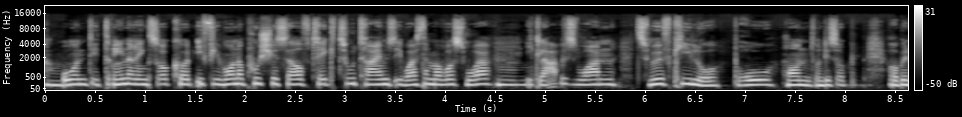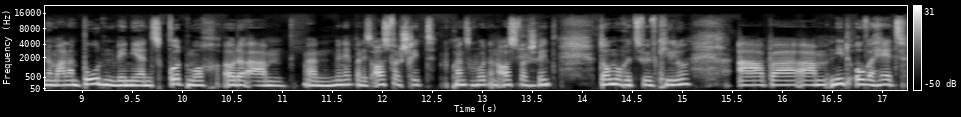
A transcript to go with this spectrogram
Mhm. Und die Trainerin gesagt hat, if you wanna push yourself, take two times. Ich weiß nicht mehr, was war. Mhm. Ich glaube, es waren 12 Kilo pro Hand. Und das habe hab ich normal am Boden, wenn ich einen Squat mache, oder ähm, einen, wie nennt man das, Ausfallschritt, ganz mhm. gut, einen Ausfallschritt, da mache ich 12 Kilo. Aber ähm, nicht overhead.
